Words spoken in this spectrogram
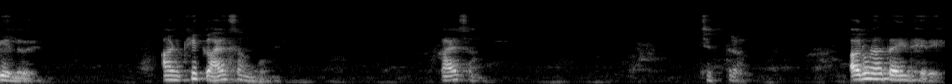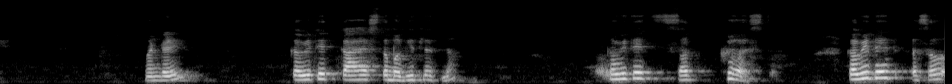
गेलोय. आणखी काय सांगू मी? काय सांगू? चित्र. अरुणाताई ढेरे. मंडळी कवितेत काय असतं बघितलं ना? कवितेत सगळं असतं. कवितेत असं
